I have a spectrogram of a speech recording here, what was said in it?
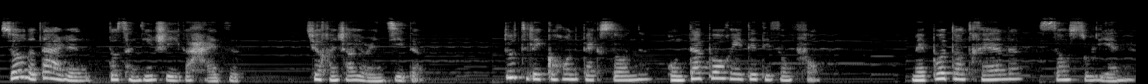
所有的大人都曾经是一个孩子，却很少有人记得。Toutes les grandes personnes ont d'abord été des enfants. Mais peu d'entre elles s'en souviennent。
